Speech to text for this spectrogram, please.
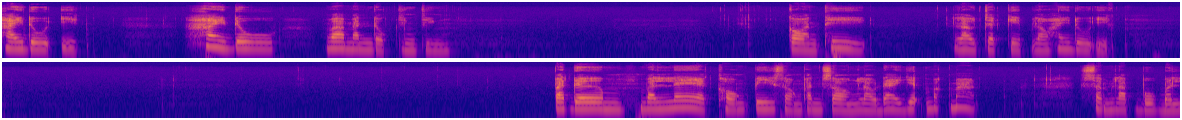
ให้ดูอีก ให้ดูว่ามันดกจริง ๆ ก่อนที่เราจะเก็บเราให้ดูอีก ประเดิมวันแรกของปี 2002 เราได้เยอะมาก ๆสำหรับบลูเบอร์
